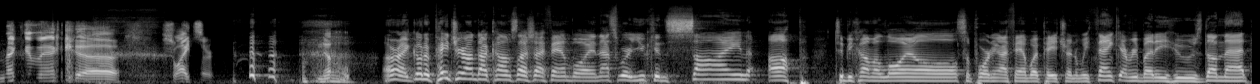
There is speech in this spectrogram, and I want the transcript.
Mekaneck uh, Schweitzer. No. All right, go to patreon.com slash ifanboy, and that's where you can sign up to become a loyal supporting iFanboy patron. We thank everybody who's done that.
